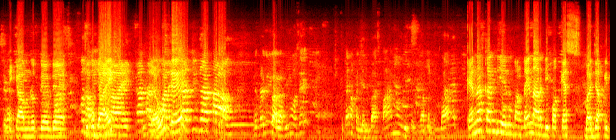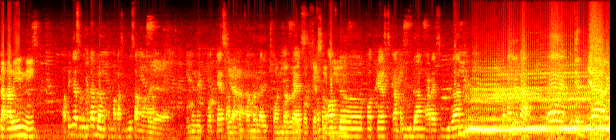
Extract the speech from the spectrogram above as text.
Ketika menurut dia udah cukup baik, ya udah. malaikat juga tahu. Dan berarti juga agak bingung maksudnya kita ngapain jadi bahas Panu gitu nggak penting banget Karena kan dia numpang tenar di podcast bajak kita kali ini. tapi nggak sebelum kita bilang terima kasih dulu sama Iya. Pemilik podcast Ya, ataupun founder dari founder dari podcast founder ini. of the podcast kantor gudang area 9 Kata gitu kan eh Udin Ya,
